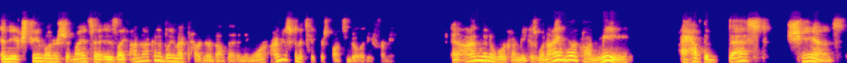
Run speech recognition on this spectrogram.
And the extreme ownership mindset is like, I'm not going to blame my partner about that anymore. I'm just going to take responsibility for me. And I'm going to work on me because when I work on me, I have the best chance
